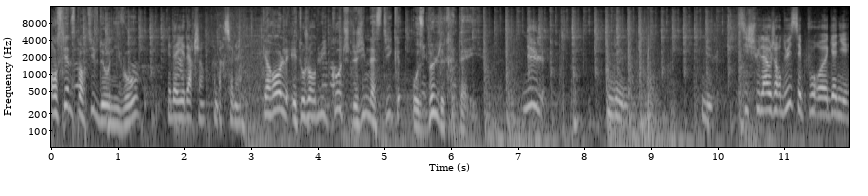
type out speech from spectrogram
Ancienne sportive de haut niveau, Médaillé d'argent à Barcelone. Carole est aujourd'hui coach de gymnastique aux Sbeules de Créteil. Nul. Nul. Nul. Si je suis là aujourd'hui, c'est pour euh, gagner.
